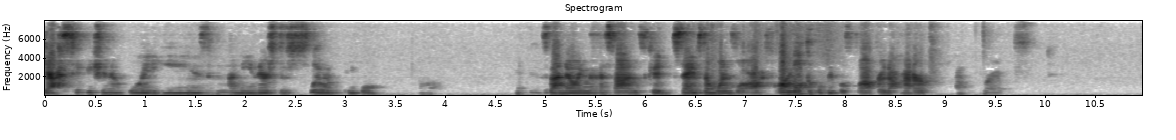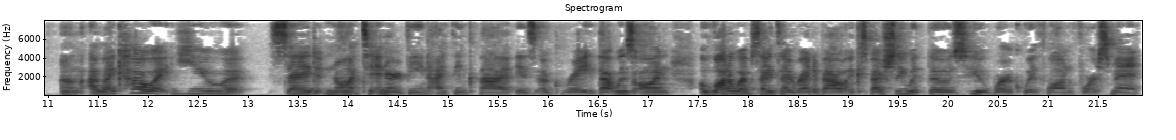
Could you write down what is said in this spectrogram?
gas station employees. Mm-hmm. I mean, there's a slew of people Just by knowing the signs could save someone's life or multiple people's life for that matter. Right. Um, I like how you said not to intervene. I think that is a great, that was on a lot of websites I read about, especially with those who work with law enforcement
